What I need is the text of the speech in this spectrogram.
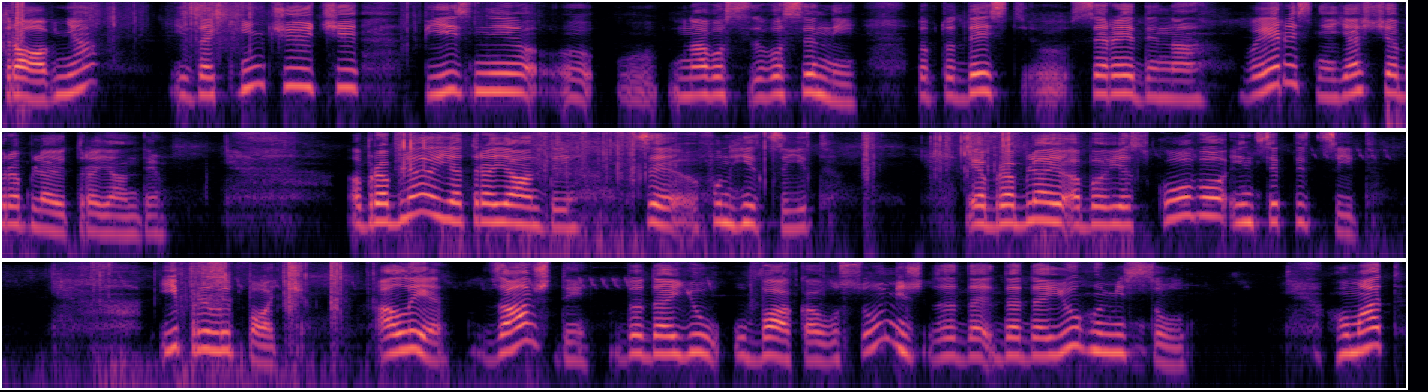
травня і закінчуючи пізні е, на восени. Тобто десь е, середина вересня я ще обробляю троянди. Обробляю я троянди, це фунгіцид. І обробляю обов'язково інсектицид і прилипач. Але завжди додаю у бакову суміш, додаю гумісол. Гумат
